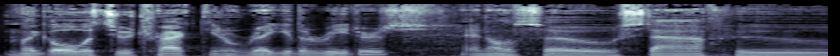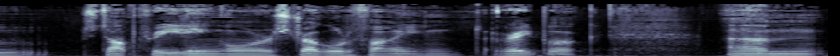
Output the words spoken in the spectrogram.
my goal was to attract you know regular readers and also staff who stopped reading or struggle to find a great book. Um,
